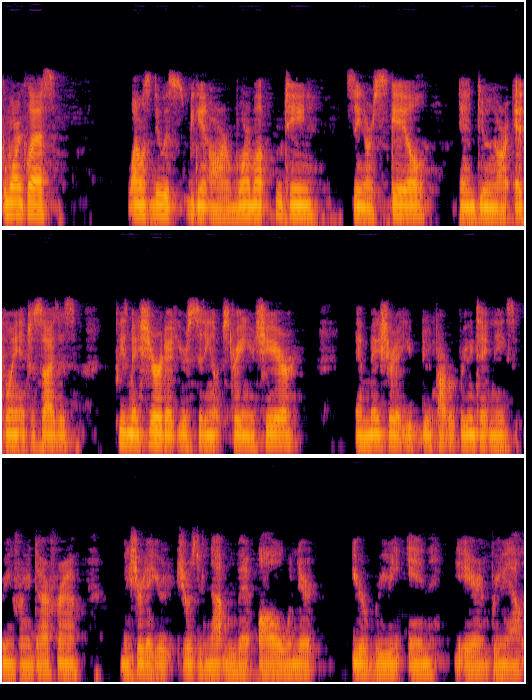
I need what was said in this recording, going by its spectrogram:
Good morning, class. What I want to do is begin our warm-up routine, seeing our scale, and doing our echoing exercises. Please make sure that you're sitting up straight in your chair, and make sure that you're doing proper breathing techniques, breathing from your diaphragm. Make sure that your shoulders do not move at all when they're, you're breathing in the air and breathing out.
